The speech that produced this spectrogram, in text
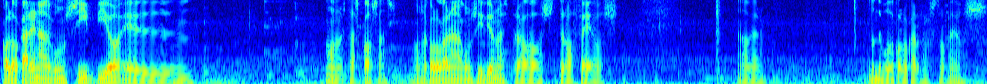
Colocar en algún sitio el... Bueno, nuestras cosas. Vamos a colocar en algún sitio nuestros trofeos. A ver. ¿Dónde puedo colocar los trofeos?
